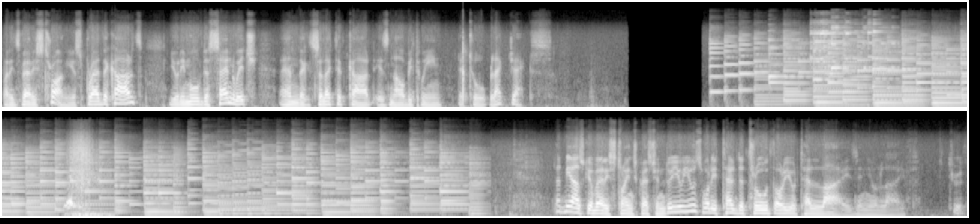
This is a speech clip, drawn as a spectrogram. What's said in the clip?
But it's very strong. You spread the cards, you remove the sandwich, and the selected card is now between the two black jacks. Let me ask you a very strange question. Do you usually tell the truth or you tell lies in your life? Truth.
